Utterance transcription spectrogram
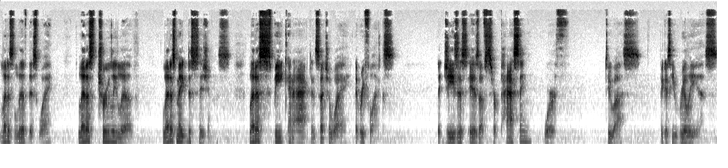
let us live this way. Let us truly live. Let us make decisions let us speak and act in such a way that reflects that Jesus is of surpassing worth to us because he really is.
